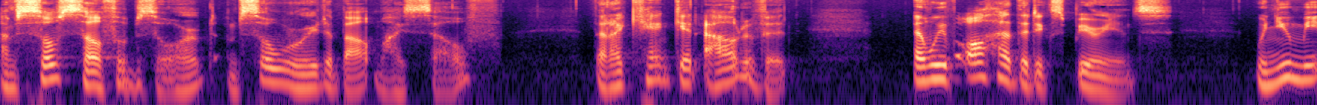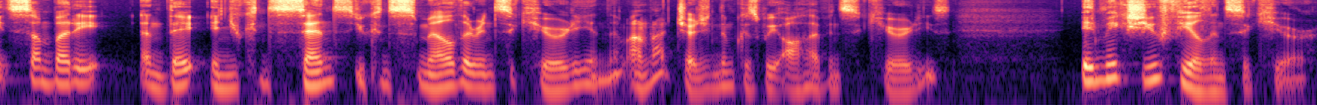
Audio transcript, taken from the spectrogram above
I'm so self-absorbed, I'm so worried about myself that I can't get out of it. And we've all had that experience. When you meet somebody and they and you can sense you can smell their insecurity in them. I'm not judging them because we all have insecurities. It makes you feel insecure.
